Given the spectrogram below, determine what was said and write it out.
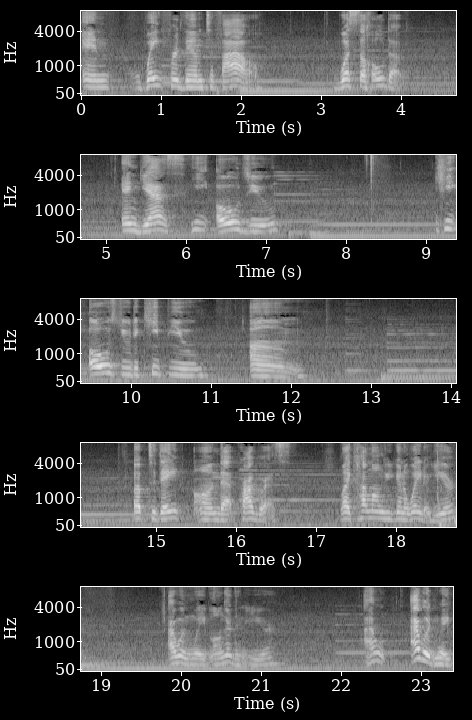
and wait for them to file? What's the holdup? And yes, he owes you. He owes you to keep you um, up to date on that progress. Like, how long are you going to wait? A year? I wouldn't wait longer than a year. I would. I wouldn't wait.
